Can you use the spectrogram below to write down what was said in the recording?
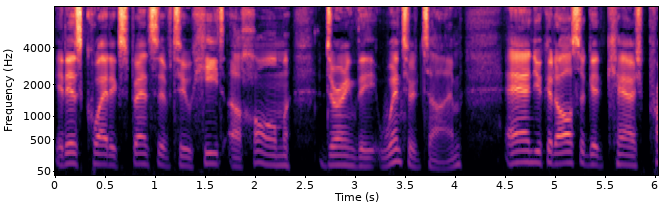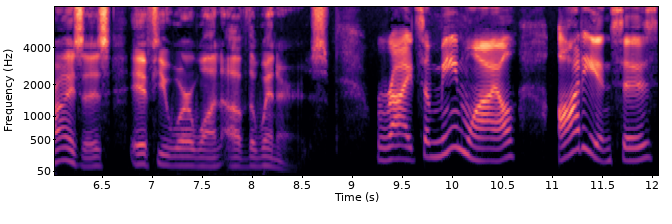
It is quite expensive to heat a home during the winter time. And you could also get cash prizes if you were one of the winners. Right. So, meanwhile, audiences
